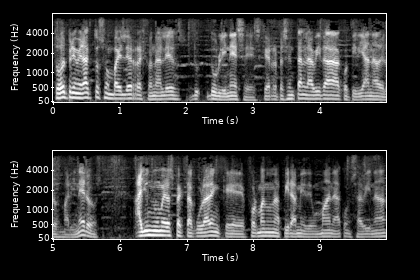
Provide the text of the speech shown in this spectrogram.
todo el primer acto son bailes regionales du- dublineses que representan la vida cotidiana de los marineros. Hay un número espectacular en que forman una pirámide humana con Sabina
